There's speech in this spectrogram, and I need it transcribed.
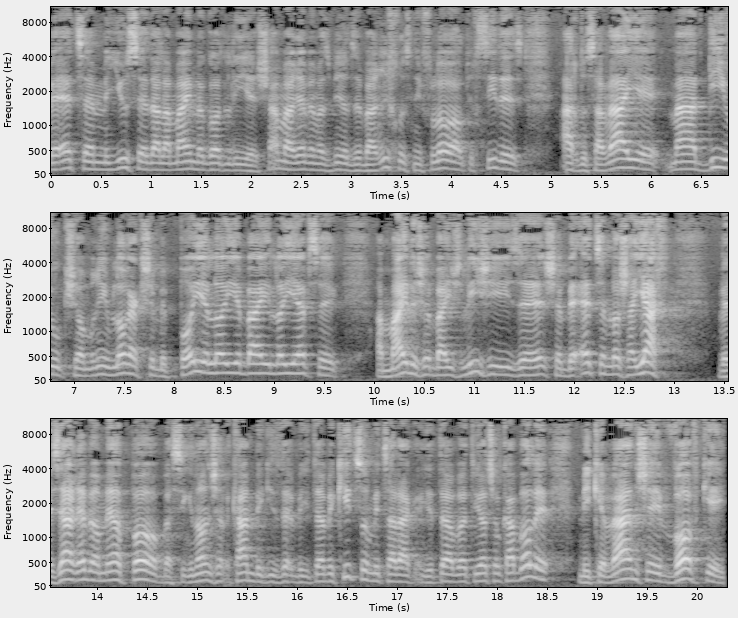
בעצם מיוסד על המאמר גדול יהיה. שם הרב מסביר את זה באריכות נפלא, על פרסידס, אחדות הוויה, מה הדיוק שאומרים לא רק שבפועל לא יהיה בית, לא יהיה הפסק, המיילה של בית שלישי זה שבעצם לא שייך. וזה הרב אומר פה, בסגנון של, כאן יותר בקיצור מצד, יותר באותיות של קבולה, מכיוון שוובקי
